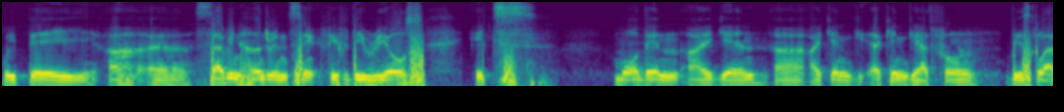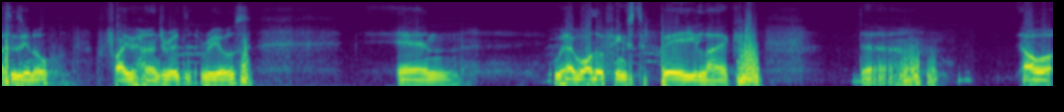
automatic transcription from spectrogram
We pay uh, uh, 750 reals. It's more than I can uh, I can I can get from these classes, you know, 500 reals, and we have other things to pay like the our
